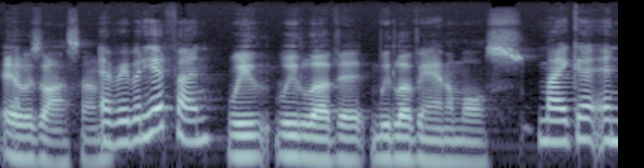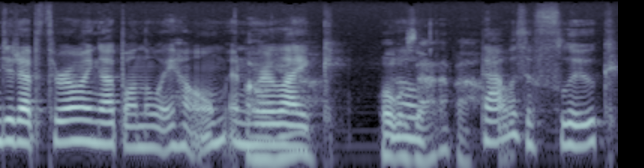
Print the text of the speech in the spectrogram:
It was awesome. Everybody had fun. we we love it. We love animals. Micah ended up throwing up on the way home, and Oh, we're yeah. like, What was "Oh, that about? That was a fluke.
